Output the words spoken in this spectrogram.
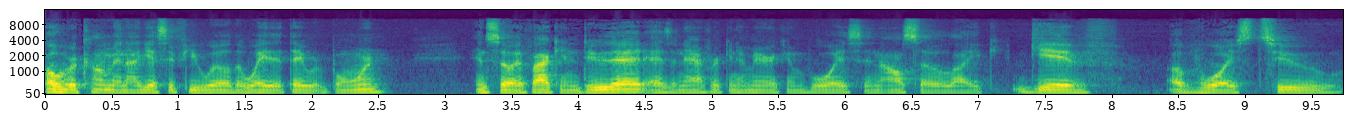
overcoming, I guess, if you will, the way that they were born. And so if I can do that as an African American voice and also like give a voice to,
